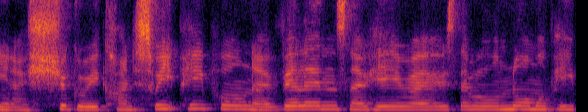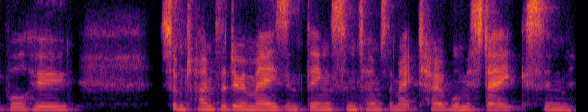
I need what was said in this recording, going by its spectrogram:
you know, sugary kind of sweet people, no villains, no heroes. They're all normal people who sometimes they do amazing things, sometimes they make terrible mistakes. And,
